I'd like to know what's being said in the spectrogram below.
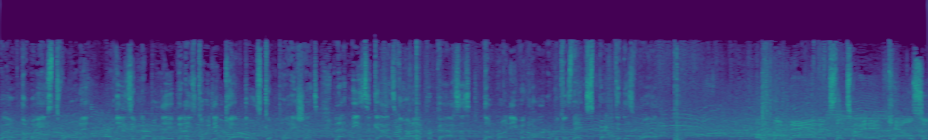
Well, the way he's throwing it leads him to believe that he's going to get those completions, and that means the guys going out for passes, they'll run even harder because they expect it as well. Open man, it's the tight end, Kelce.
